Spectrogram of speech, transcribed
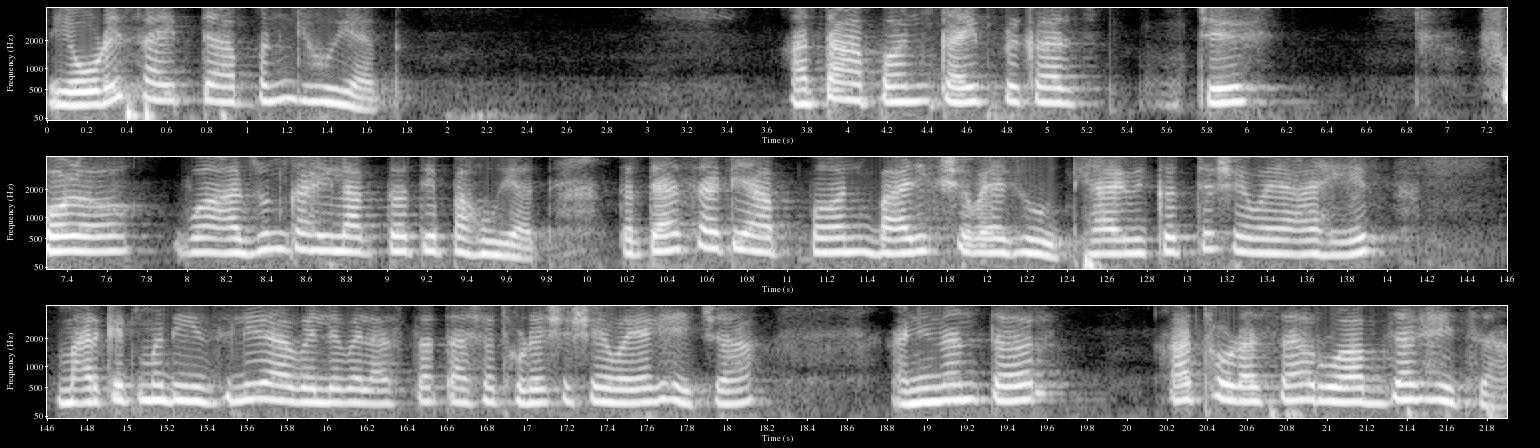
एवढे साहित्य आपण घेऊयात. आता आपण काही चे फळं व अजून काही लागतं ते पाहूयात. तर त्यासाठी आपण बारीक शेवया घेऊ ह्या विकतच्या शेवया आहेत. मार्केटमध्ये इझिली अवेलेबल असतात. अशा थोड्याशा शेवया घ्यायच्या. आणि नंतर हा थोडासा रुआबजा घ्यायचा.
